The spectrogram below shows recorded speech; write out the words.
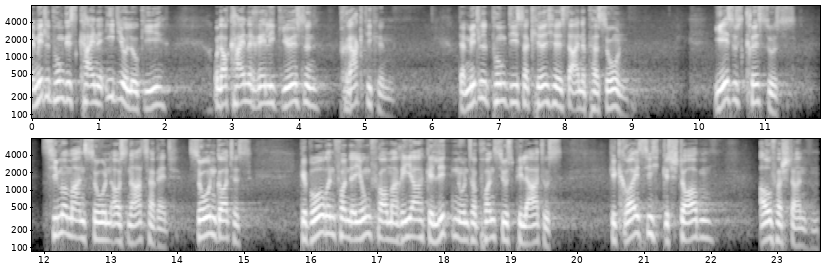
Der Mittelpunkt ist keine Ideologie und auch keine religiösen Praktiken. Der Mittelpunkt dieser Kirche ist eine Person. Jesus Christus, Zimmermanns Sohn aus Nazareth, Sohn Gottes, geboren von der Jungfrau Maria, gelitten unter Pontius Pilatus, gekreuzigt, gestorben, auferstanden,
